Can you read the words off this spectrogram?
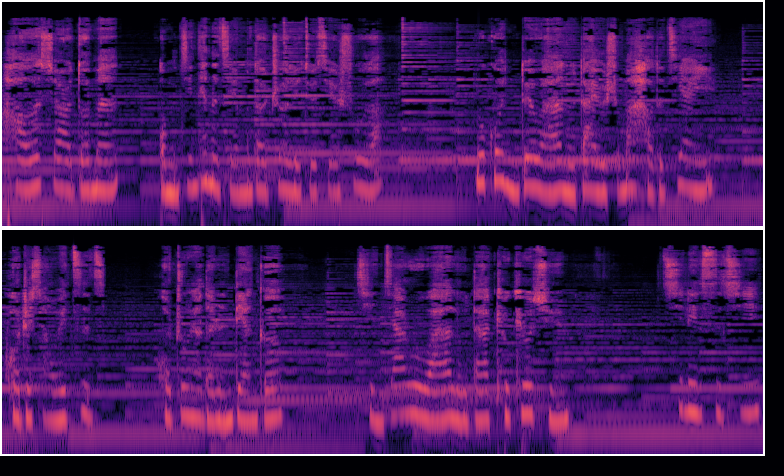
好了，小耳朵们，我们今天的节目到这里就结束了。如果你对晚安鲁大有什么好的建议，或者想为自己或重要的人点歌，请加入晚安鲁大 QQ 群。七零四七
